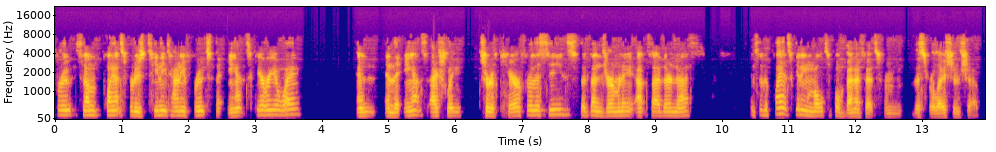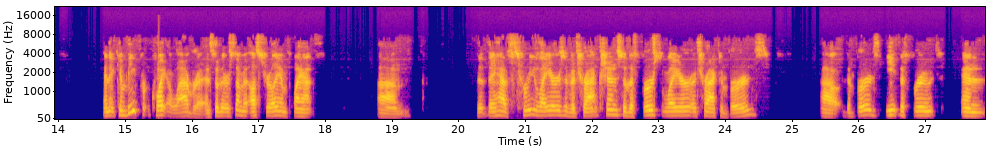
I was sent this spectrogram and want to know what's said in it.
fruit, some plants produce teeny tiny fruits that ants carry away, and and the ants actually sort of care for the seeds that then germinate outside their nests. And so the plant's getting multiple benefits from this relationship. And it can be quite elaborate. And so there are some Australian plants um, that they have three layers of attraction. So the first layer attracts birds. Uh, the birds eat the fruit and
